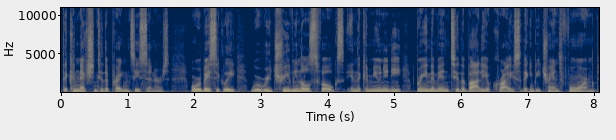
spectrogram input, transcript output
the connection to the pregnancy centers, where we're basically we're retrieving those folks in the community, bringing them into the body of Christ so they can be transformed,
